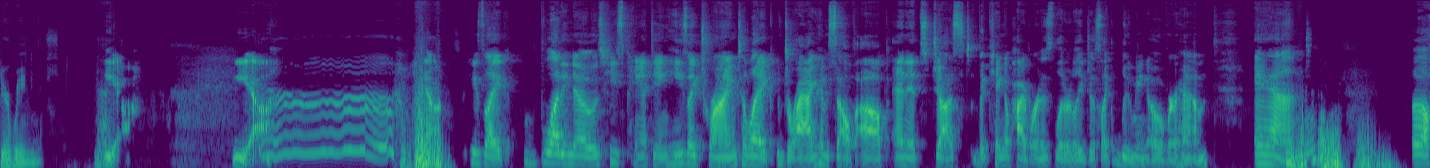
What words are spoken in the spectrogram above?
your wings. yeah yeah yeah he's like bloody nose he's panting he's like trying to like drag himself up and it's just the king of Hybern is literally just like looming over him and Mhm. ugh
